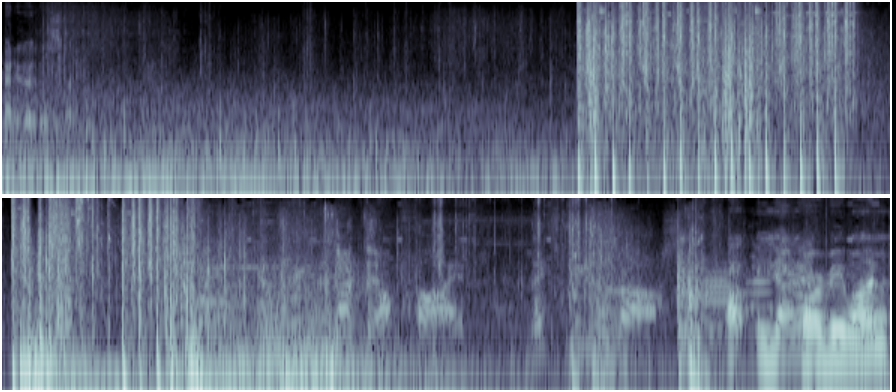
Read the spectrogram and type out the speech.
Gotta go this way. Top five. Let's be the last. Oh, he's down 4v1?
